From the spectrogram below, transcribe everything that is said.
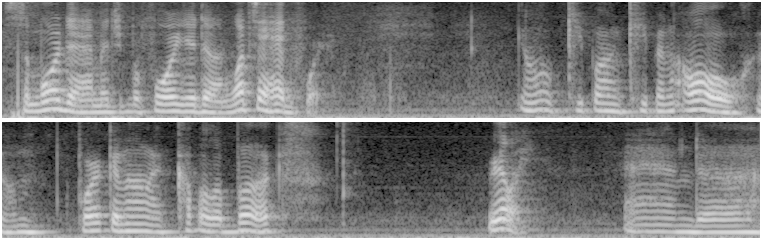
some more damage before you're done. What's ahead for you? Oh, keep on keeping. Oh, I'm working on a couple of books, Really? and uh,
